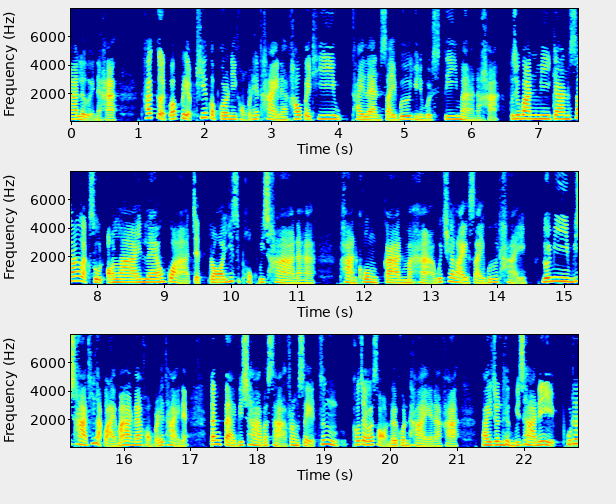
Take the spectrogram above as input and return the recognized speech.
5 เลยนะคะถ้าเกิดว่าเปรียบเทียบกับกรณีของประเทศไทยนะเข้าไปที่ Thailand Cyber University มานะคะ ปัจจุบันมีการสร้างหลักสูตรออนไลน์แล้วกว่า 726 วิชานะคะ ผ่านโครงการมหาวิทยาลัยไซเบอร์ไทย โดยมีวิชาที่หลากหลายมากนะของประเทศไทยเนี่ยตั้งแต่วิชาภาษาฝรั่งเศส ซึ่งเข้าใจว่าสอนโดยคนไทยนะคะ ไปจนถึงวิชานี่พุทธ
